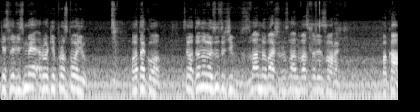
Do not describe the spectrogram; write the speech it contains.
після 8 років простою. Отако. Все, до нових зустрічей. З вами ваш Руслан 2140. Пока.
